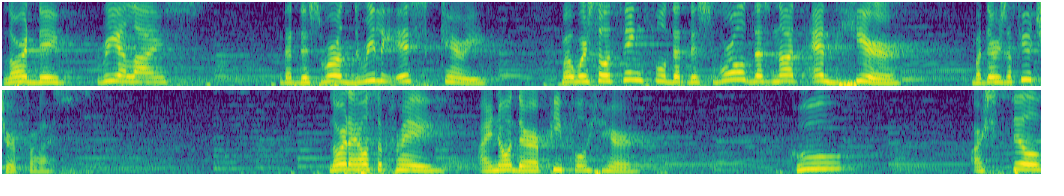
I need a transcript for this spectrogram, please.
Lord, they realize that this world really is scary. But we're so thankful that this world does not end here, but there's a future for us. Lord, I also pray, I know there are people here who are still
